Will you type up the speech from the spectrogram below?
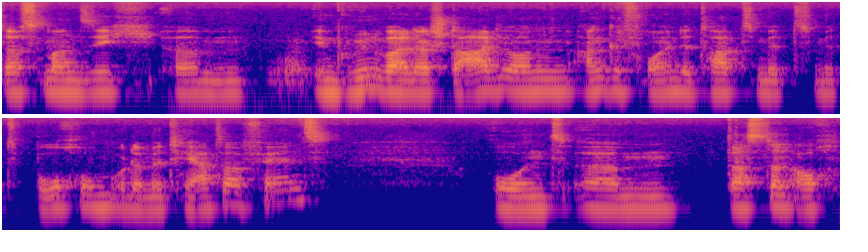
dass man sich ähm, im Grünwalder Stadion angefreundet hat mit, mit Bochum oder mit Hertha-Fans und ähm, das dann auch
